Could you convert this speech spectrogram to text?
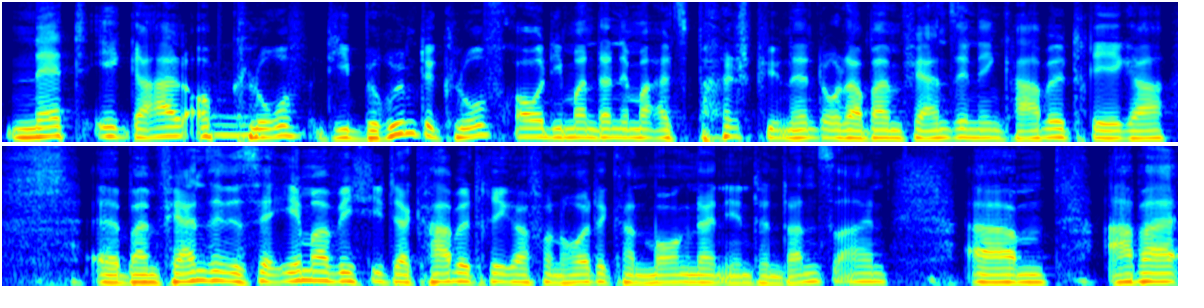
nett, egal ob Klo, die berühmte Klofrau, die man dann immer als Beispiel nennt, oder beim Fernsehen den Kabelträger. Äh, beim Fernsehen ist ja immer wichtig, der Kabelträger von heute kann morgen dein Intendant sein. Ähm, aber,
